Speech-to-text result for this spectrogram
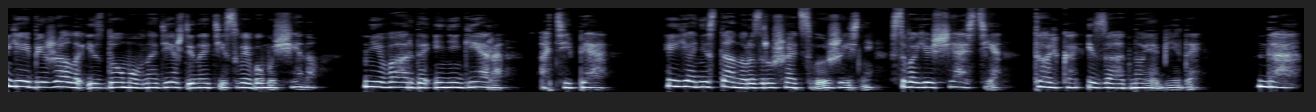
Я и бежала из дома в надежде найти своего мужчину. Не Варда и не Гера, а тебя. И я не стану разрушать свою жизнь, свое счастье, только из-за одной обиды. Да,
